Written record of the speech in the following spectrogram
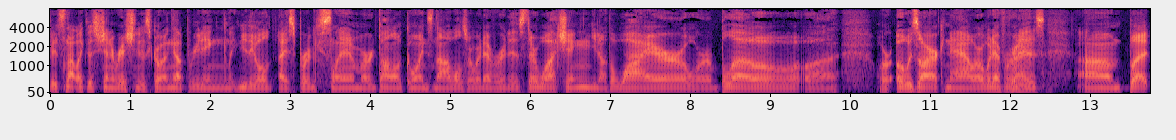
it's not like this generation is growing up reading like the old Iceberg Slim or Donald Goines novels or whatever it is. They're watching, you know, The Wire or Blow uh, or Ozark now or whatever right. it is. Um, but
